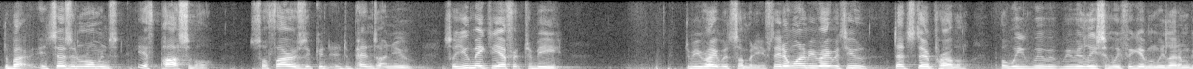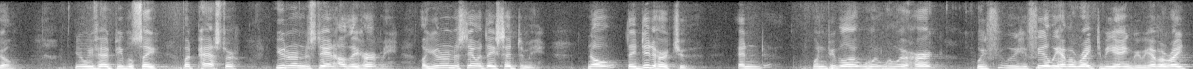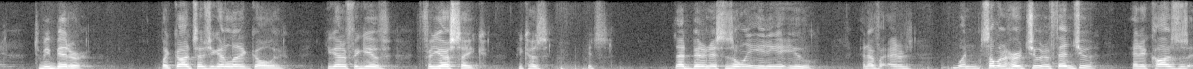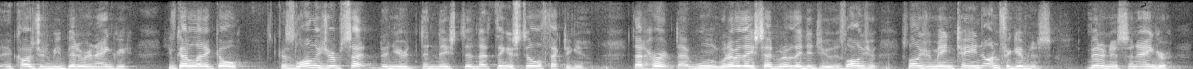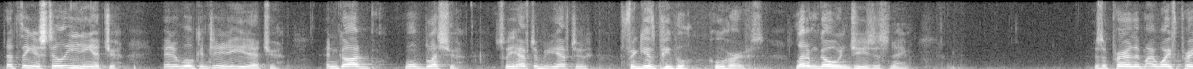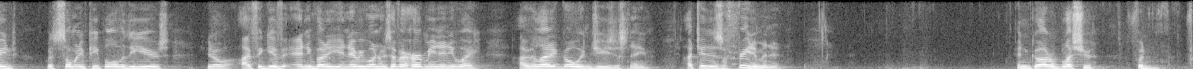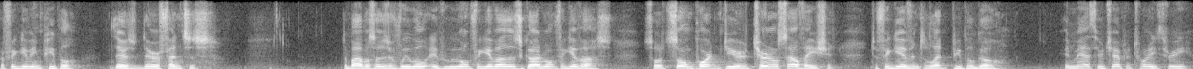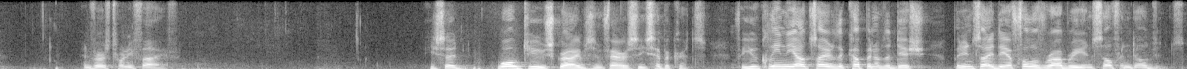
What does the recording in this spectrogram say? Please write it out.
the, it says in Romans, if possible, so far as it, can, it depends on you. So you make the effort to be, to be right with somebody. If they don't want to be right with you, that's their problem. But we, we, we release them, we forgive them, we let them go. You know, we've had people say, but Pastor, you don't understand how they hurt me. Oh, you don't understand what they said to me. No, they did hurt you. And when people are, when we're hurt, we, we feel we have a right to be angry. We have a right to be bitter. But God says you got to let it go. You got to forgive for your sake because it's, that bitterness is only eating at you. And, if, and when someone hurts you and offends you and it causes, it causes you to be bitter and angry, you've got to let it go because as long as you're upset, then, you're, then, they, then that thing is still affecting you. That hurt, that wound, whatever they said, whatever they did to you, as long as you, as long as you maintain unforgiveness, bitterness, and anger, that thing is still eating at you. And it will continue to eat at you. And God won't bless you. So you have to, you have to forgive people who hurt us. Let them go in Jesus' name. There's a prayer that my wife prayed with so many people over the years. You know, I forgive anybody and everyone who's ever hurt me in any way. I will let it go in Jesus' name. I tell you, there's a freedom in it. And God will bless you for, for forgiving people their, their offenses. The Bible says if we, will, if we won't forgive others, God won't forgive us. So it's so important to your eternal salvation to forgive and to let people go. In Matthew chapter 23 and verse 25, he said, Woe to you, scribes and Pharisees, hypocrites! For you clean the outside of the cup and of the dish, but inside they are full of robbery and self indulgence.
